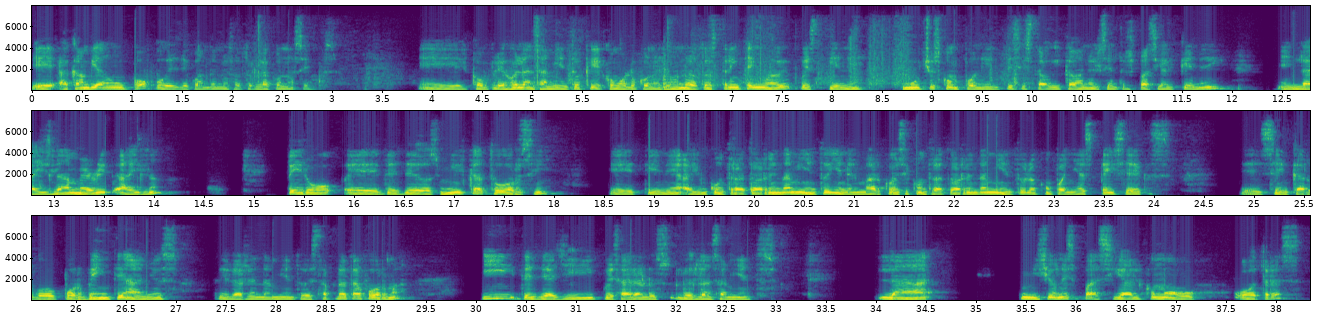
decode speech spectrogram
eh, ha cambiado un poco desde cuando nosotros la conocemos. el complejo de lanzamiento que como lo conocemos nosotros 39 pues tiene muchos componentes, está ubicado en el Centro Espacial Kennedy en la isla Merritt Island pero eh, desde 2014 eh, tiene, hay un contrato de arrendamiento y en el marco de ese contrato de arrendamiento la compañía SpaceX eh, se encargó por 20 años del arrendamiento de esta plataforma y desde allí pues hará los, los lanzamientos. La misión espacial como otras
